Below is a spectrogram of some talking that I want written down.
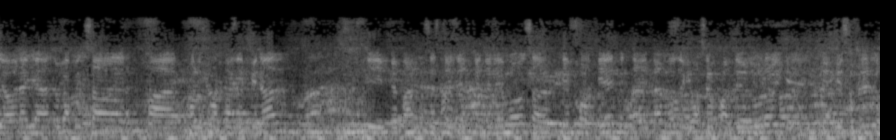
y ahora ya toca pensar a, los cuartos de final y prepararnos estos dos que tenemos al 100% mentalizarnos de que va a ser un partido duro y que, que hay que sufrirlo.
